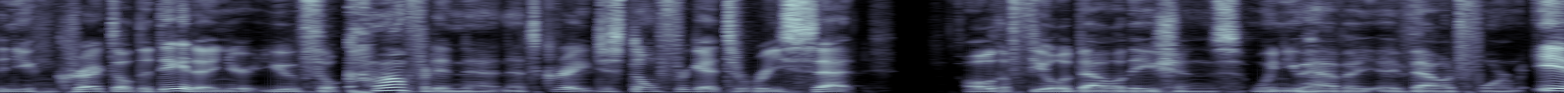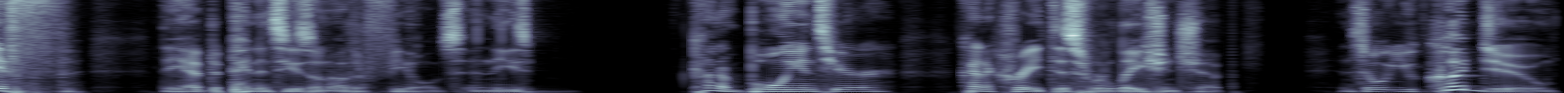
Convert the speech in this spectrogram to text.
then you can correct all the data and you you feel confident in that. And that's great. Just don't forget to reset all the field validations when you have a, a valid form if they have dependencies on other fields. And these kind of booleans here kind of create this relationship. And so what you could do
